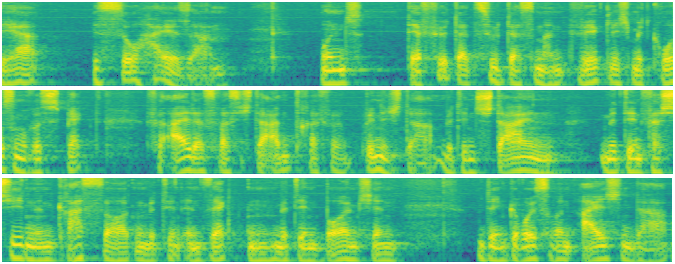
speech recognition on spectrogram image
der ist so heilsam. Und der führt dazu, dass man wirklich mit großem Respekt für all das, was ich da antreffe, bin ich da. Mit den Steinen, mit den verschiedenen Grassorten, mit den Insekten, mit den Bäumchen und den größeren Eichen da.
